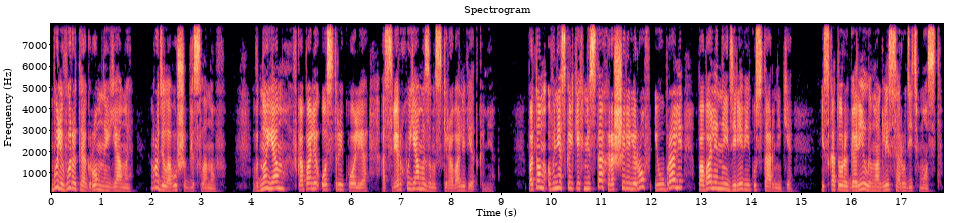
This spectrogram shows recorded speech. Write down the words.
были вырыты огромные ямы, вроде ловушек для слонов. В дно ям вкопали острые колья, а сверху ямы замаскировали ветками. Потом в нескольких местах расширили ров и убрали поваленные деревья и кустарники — из которых гориллы могли соорудить мост.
